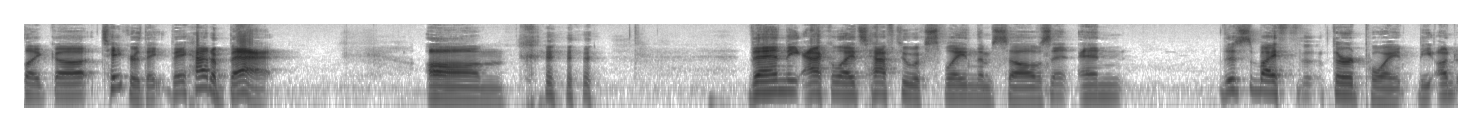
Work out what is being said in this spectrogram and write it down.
like uh, Taker, they they had a bat. Um, then the acolytes have to explain themselves, and, and this is my th- third point. The un-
